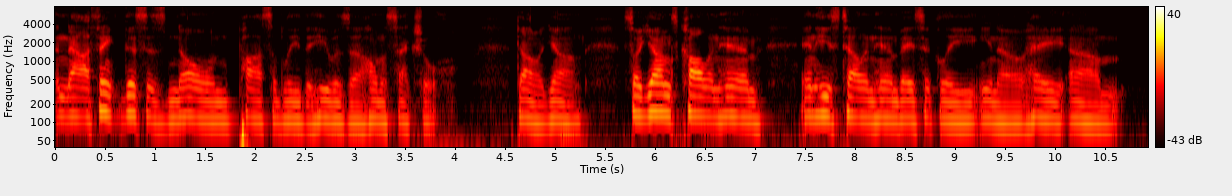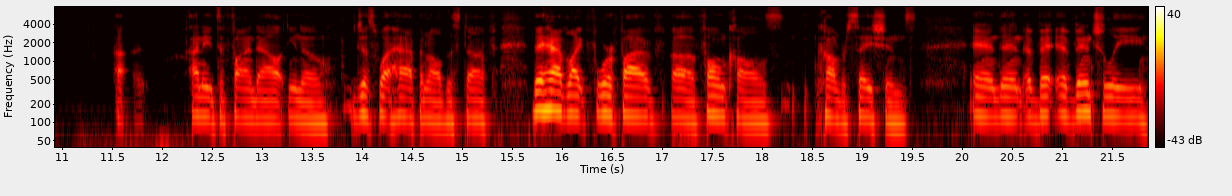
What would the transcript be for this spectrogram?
uh, now I think this is known possibly that he was a homosexual, Donald Young. So Young's calling him, and he's telling him basically, you know, hey, um, I, I need to find out, you know, just what happened, all this stuff. They have like four or five uh, phone calls, conversations, and then ev- eventually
